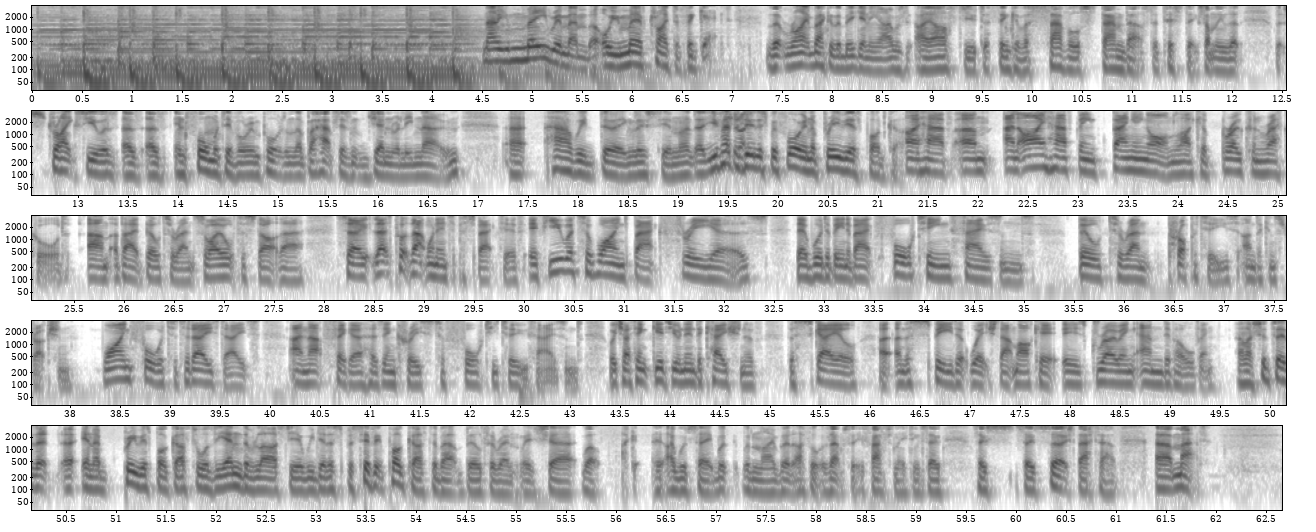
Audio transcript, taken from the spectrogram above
Now, you may remember, or you may have tried to forget, that right back at the beginning, I was I asked you to think of a Savills standout statistic, something that, that strikes you as, as, as informative or important that perhaps isn't generally known. Uh, how are we doing, Lucian? Uh, you've had Should to do this before in a previous podcast. I have, um, and I have been banging on like a broken record um, about build to rent, so I ought to start there. So let's put that one into perspective. If you were to wind back three years, there would have been about fourteen thousand build to rent properties under construction. Wind forward to today's date, and that figure has increased to 42,000, which I think gives you an indication of the scale uh, and the speed at which that market is growing and evolving. And I should say that uh, in a previous podcast towards the end of last year, we did a specific podcast about build to rent, which, uh, well, I, I, would say, wouldn't I? But I thought was absolutely fascinating. So, so, so search that out. Uh, Matt.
